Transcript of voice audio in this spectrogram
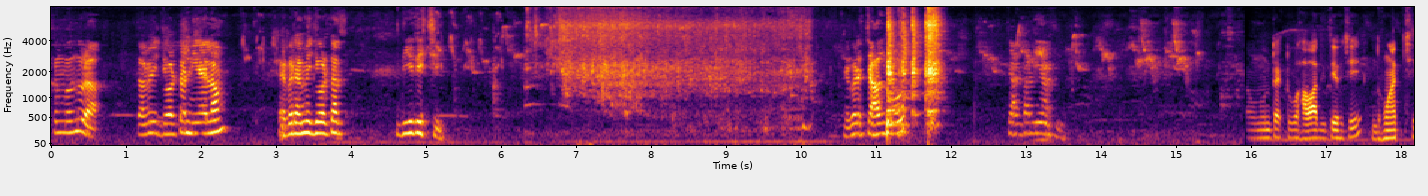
এসে দেখছেন বন্ধুরা, তো আমি জলটা নিয়ে এলাম। এবারে আমি জলটা দিয়ে দিচ্ছি। এবারে চাল দেবো। চালটা নিয়ে আসি। উনুনটা একটু হাওয়া দিতে হচ্ছে, ধোঁয়াচ্ছে।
